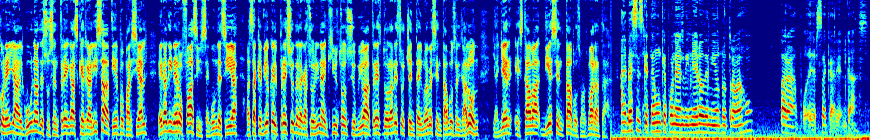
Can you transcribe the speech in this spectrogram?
con ella algunas de sus entregas que realiza a tiempo parcial. Era dinero fácil, según decía, hasta que vio que el precio de la gasolina en Houston subió a 3 dólares 89 centavos el galón y ayer estaba 10 centavos más barata. Hay veces que tengo que poner dinero de mi otro trabajo para poder sacar el gas.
